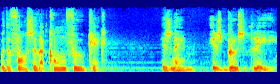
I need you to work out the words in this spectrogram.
with the force of a kung fu kick. His name is Bruce Lee.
